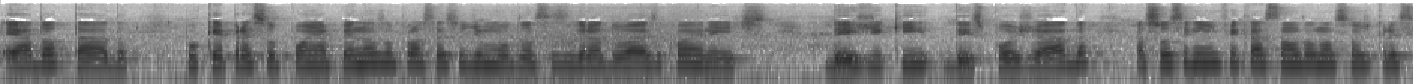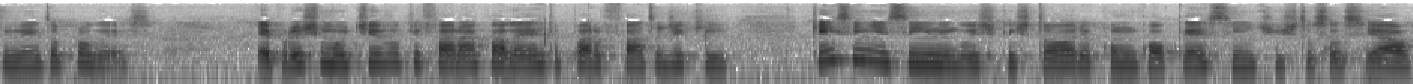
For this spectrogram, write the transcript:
é adotada porque pressupõe apenas um processo de mudanças graduais e coerentes, desde que despojada a sua significação da noção de crescimento ou progresso. É por este motivo que Faraco alerta para o fato de que quem se inicia em linguística e história, como qualquer cientista social,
